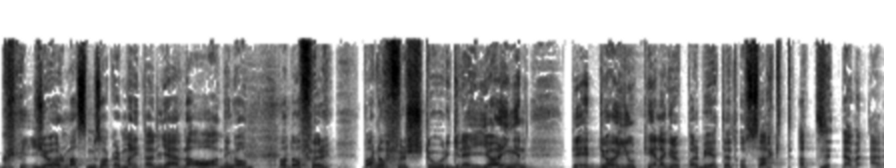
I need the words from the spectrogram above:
gör massor med saker man inte har en jävla aning om. Vad då för, vad då för stor grej? Jag har ingen... Det, du har gjort hela grupparbetet och sagt att... Men, äh,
